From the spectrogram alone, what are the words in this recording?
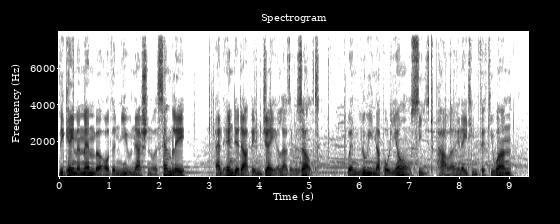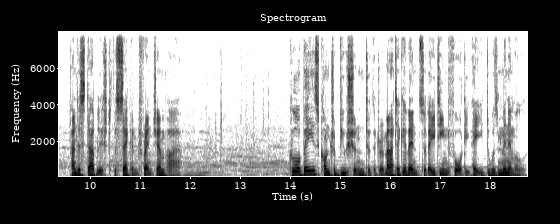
became a member of the new National Assembly and ended up in jail as a result when Louis Napoleon seized power in 1851 and established the Second French Empire. Courbet's contribution to the dramatic events of 1848 was minimal,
